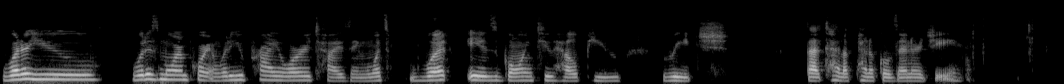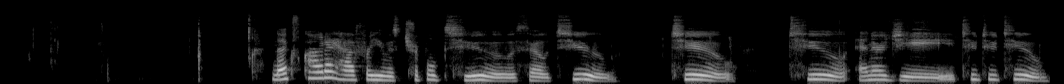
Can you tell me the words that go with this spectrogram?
What are you? What is more important? What are you prioritizing? What's what is going to help you reach that Ten of Pentacles energy? Next card I have for you is triple two. So two, two, two, energy, two, two, two,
